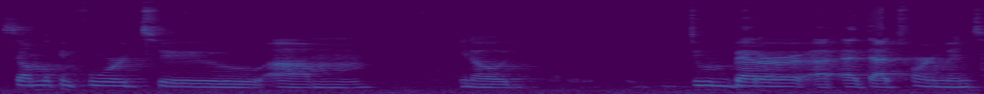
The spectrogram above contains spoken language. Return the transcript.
So I'm looking forward to um, you know doing better at, at that tournament.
